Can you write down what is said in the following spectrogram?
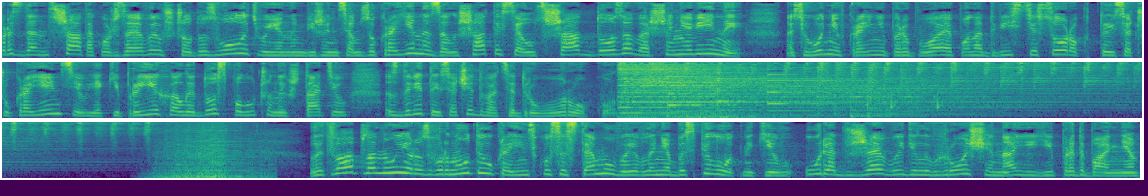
Президент США також заявив, що дозволить воєнним біженцям з України залишатися у США до завершення війни. На сьогодні в країні перебуває понад 240 тисяч українців, які приїхали до Сполучених Штатів з 2022 року. Литва планує розгорнути українську систему виявлення безпілотників. Уряд вже виділив гроші на її придбання.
